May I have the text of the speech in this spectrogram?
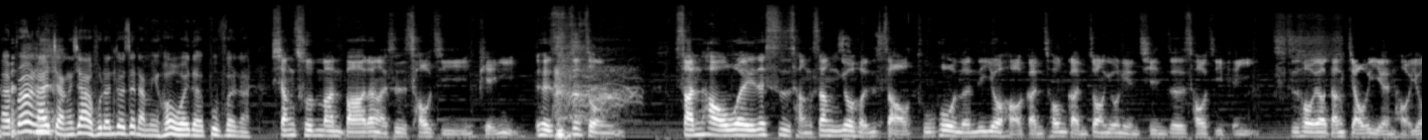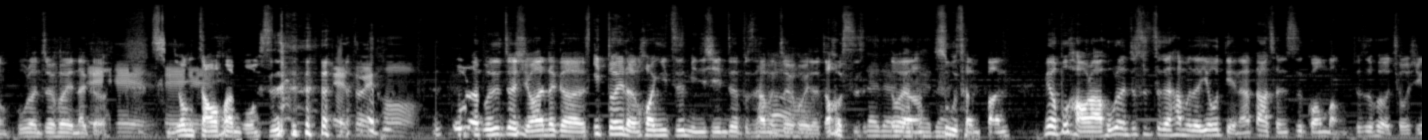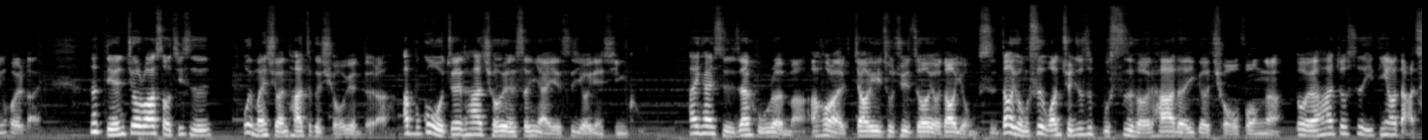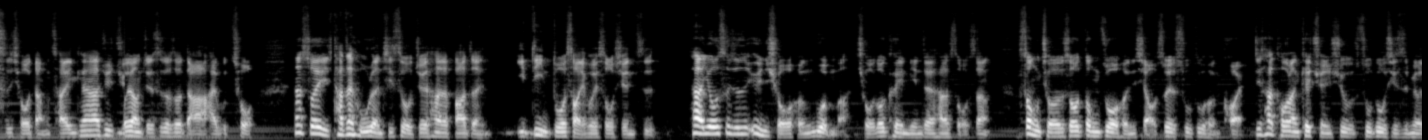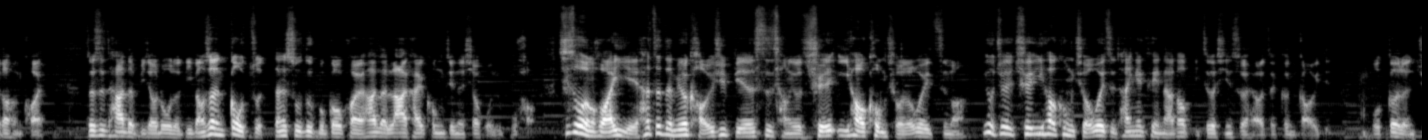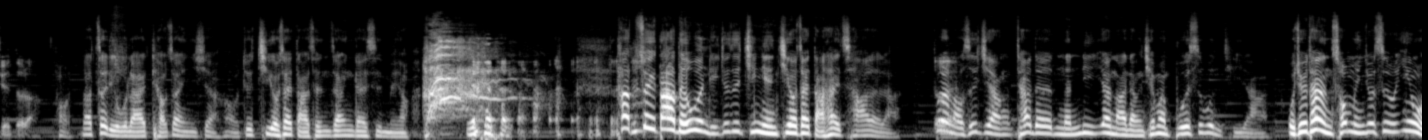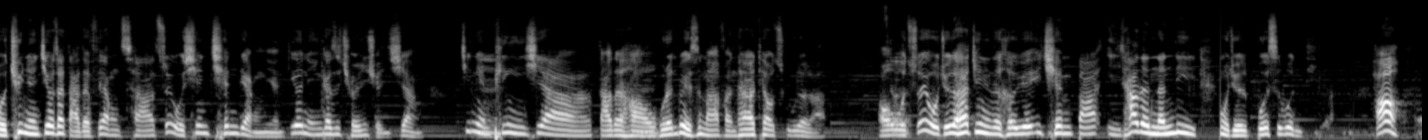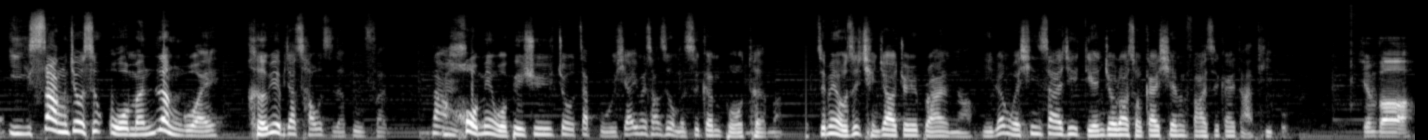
来，不然来讲一下湖人队这两名后卫的部分呢。乡村曼巴当然是超级便宜，而且是这种三号位在市场上又很少，突破能力又好，敢冲敢撞又年轻，这是超级便宜。之后要当交易也很好用，湖人最会那个使用召唤模式。哎，对 哦，湖人不是最喜欢那个一堆人换一支明星，这不是他们最会的招式。对啊，速成班。没有不好啦，湖人就是这个他们的优点啊，大城市光芒就是会有球星会来。那 D'Angelo Russell 其实我也蛮喜欢他这个球员的啦，啊，不过我觉得他球员生涯也是有一点辛苦。他一开始在湖人嘛，啊，后来交易出去之后有到勇士，到勇士完全就是不适合他的一个球风啊。对啊，他就是一定要打持球挡拆。你看他去欧阳爵士的时候打得还不错，那所以他在湖人其实我觉得他的发展一定多少也会受限制。他的优势就是运球很稳嘛，球都可以粘在他手上。送球的时候动作很小，所以速度很快。其实他投篮 catch and shoot 速度其实没有到很快，这是他的比较弱的地方。虽然够准，但是速度不够快，他的拉开空间的效果就不好。其实我很怀疑耶，他真的没有考虑去别的市场有缺一号控球的位置吗？因为我觉得缺一号控球的位置，他应该可以拿到比这个薪水还要再更高一点。我个人觉得啦。好，那这里我来挑战一下哈，就季后赛打成这样应该是没有。他最大的问题就是今年季后赛打太差了啦。不然老实讲，他的能力要拿两千万不会是问题啊。我觉得他很聪明，就是因为我去年季后赛打得非常差，所以我先签两年，第二年应该是球员选项。今年拼一下打得好，湖人队也是麻烦，他要跳出了啦。哦，我所以我觉得他今年的合约一千八，以他的能力，我觉得不会是问题了。好，以上就是我们认为合约比较超值的部分。那后面我必须就再补一下，因为上次我们是跟伯特嘛。这边我是请教 Jerry Bryant 哦，你认为新赛季 D'Angelo Russell 该先发还是该打替补？先发啊！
